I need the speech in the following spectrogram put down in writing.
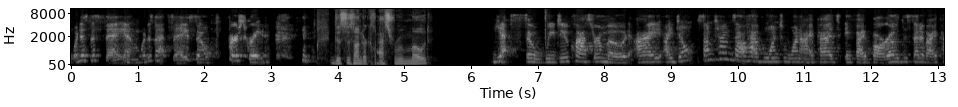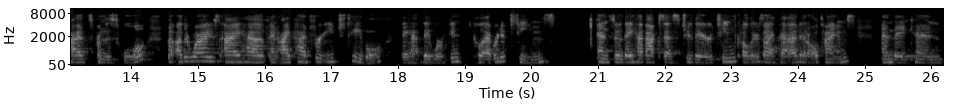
what does this say? And what does that say? So first grade. this is under classroom mode? Yes, so we do classroom mode. I, I don't, sometimes I'll have one-to-one iPads if I borrowed the set of iPads from the school, but otherwise I have an iPad for each table. They have, they work in collaborative teams. And so they have access to their team colors iPad at all times, and they can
